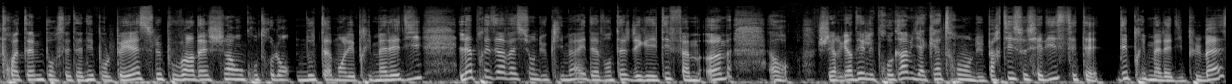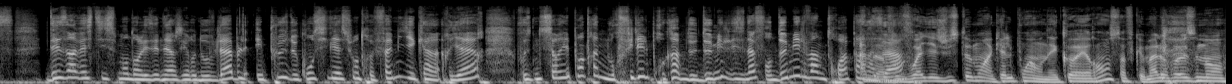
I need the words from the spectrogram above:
Trois thèmes pour cette année pour le PS, le pouvoir d'achat en contrôlant notamment les prix maladie, la préservation du climat et davantage d'égalité femmes-hommes. Alors, j'ai regardé les programmes il y a quatre ans du Parti Socialiste, c'était des primes maladie plus basses, des investissements dans les énergies renouvelables et plus de conciliation entre famille et carrière. Vous ne seriez pas en train de nous refiler le programme de 2019 en 2023 par Ah ben, hasard vous voyez justement à quel point on est cohérent, sauf que malheureusement,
